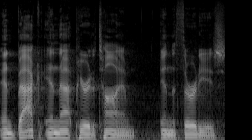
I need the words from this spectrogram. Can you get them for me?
and back in that period of time, in the 30s,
